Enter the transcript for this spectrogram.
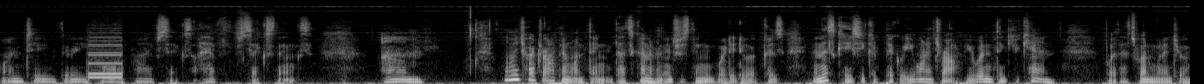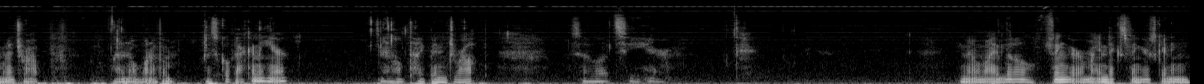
one, two, three, four, five, six. I have six things. Um, let me try dropping one thing. That's kind of an interesting way to do it, because in this case, you could pick what you want to drop. You wouldn't think you can, but that's what I'm going to do. I'm going to drop, I don't know, one of them. Let's go back into here, and I'll type in drop. So let's see here. You know, my little finger, my index finger is getting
